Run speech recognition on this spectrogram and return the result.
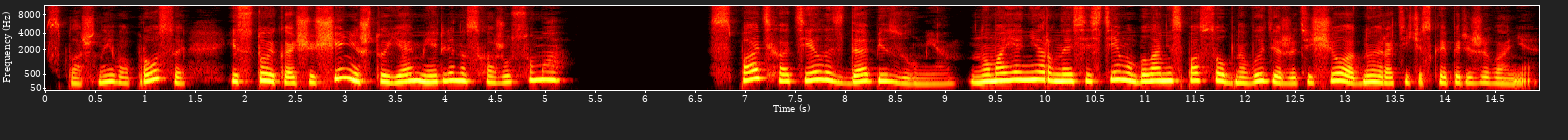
Сплошные вопросы и стойкое ощущение, что я медленно схожу с ума. Спать хотелось до безумия, но моя нервная система была не способна выдержать еще одно эротическое переживание.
